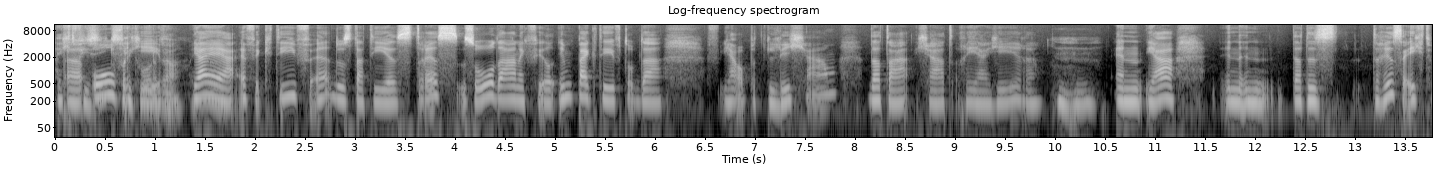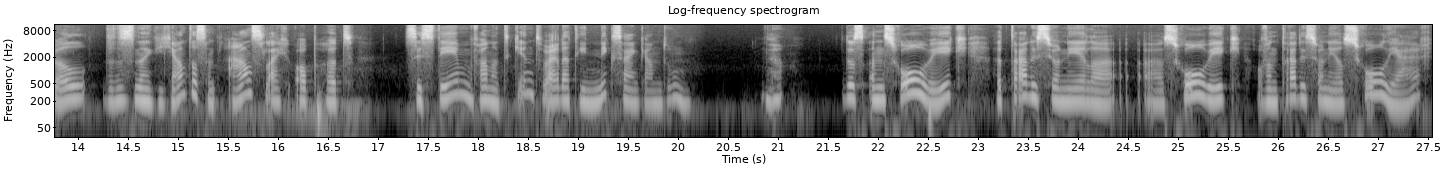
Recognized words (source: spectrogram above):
eh, overgeven. Ja, ja, ja, effectief. Hè. Dus dat die eh, stress zodanig veel impact heeft op, dat, ja, op het lichaam, dat dat gaat reageren. Mhm. En ja, en, en dat is, er is echt wel, dat is een gigantische aanslag op het systeem van het kind, waar dat hij niks aan kan doen. Ja. Dus een schoolweek, het traditionele eh, schoolweek of een traditioneel schooljaar,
